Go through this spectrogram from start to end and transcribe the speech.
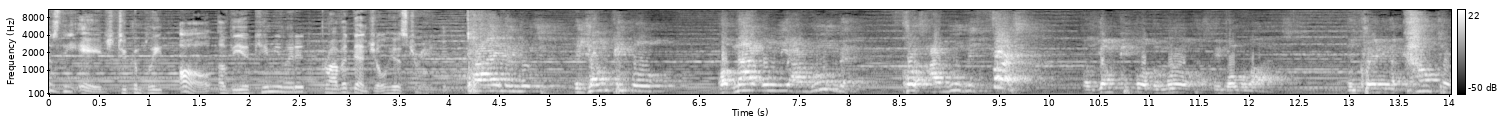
is the age to complete all of the accumulated providential history. Time in which the young people of not only our movement, of course our movement first, but young people of the world has been mobilized in creating a counter,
